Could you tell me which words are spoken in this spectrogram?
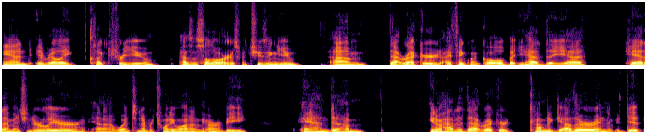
And it really clicked for you as a solo artist with choosing you. Um, that record I think went gold, but you had the uh, hit I mentioned earlier, uh, went to number 21 on the R&B. And, um, you know, how did that record come together? And did,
